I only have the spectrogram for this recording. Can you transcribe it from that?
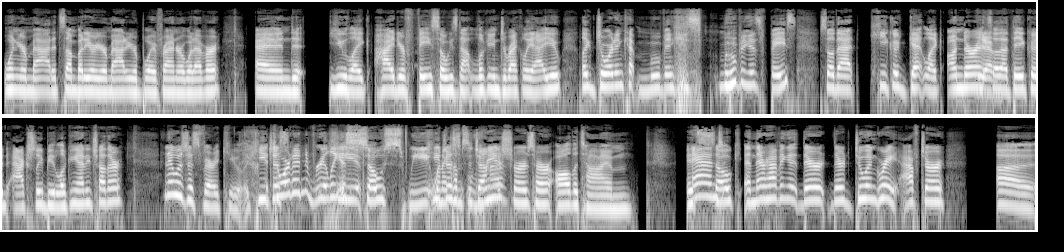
when you're mad at somebody or you're mad at your boyfriend or whatever and you like hide your face so he's not looking directly at you. Like Jordan kept moving his moving his face so that he could get like under it Yeah. so that they could actually be looking at each other. And it was just very cute. Like he just Jordan really he- is so sweet he when it comes to Jenna. reassures her all the time. It's And- so and they're having a they're they're doing great after uh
